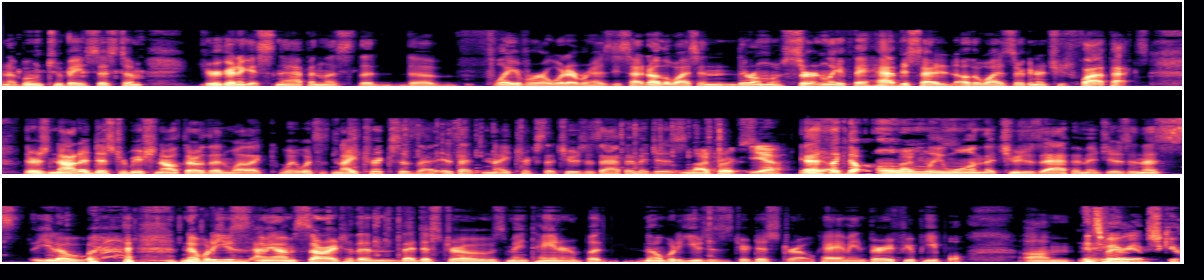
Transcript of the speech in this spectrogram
an Ubuntu based system, you're gonna get Snap unless the the flavor or whatever has decided otherwise. And they're almost certainly, if they have decided otherwise, they're gonna choose Flatpaks. There's not a distribution out there than what like what, what's it, Nitrux? Is that is that Nitrux that chooses app images? Nitrux. Yeah. Yeah, it's Yeah, like the only Nitrux. one that chooses app images, and that's you know nobody uses. I mean, I'm sorry to the that distro's maintainer, but nobody uses your distro. Okay, I mean, very few people. Um, it's very obscure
